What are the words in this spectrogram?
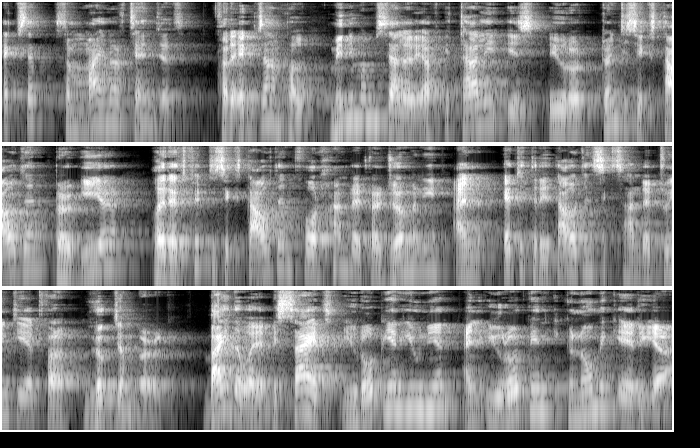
except some minor changes. For example, minimum salary of Italy is Euro 26,000 per year whereas 56,400 for Germany and 83,628 for Luxembourg. By the way, besides European Union and European Economic Area,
